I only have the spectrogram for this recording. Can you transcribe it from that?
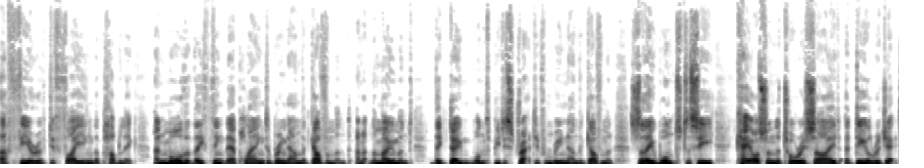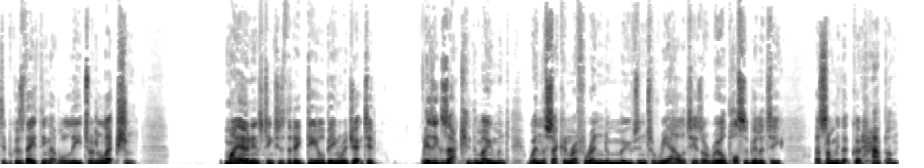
a fear of defying the public and more that they think they're playing to bring down the government. And at the moment, they don't want to be distracted from bringing down the government. So they want to see chaos on the Tory side, a deal rejected because they think that will lead to an election. My own instinct is that a deal being rejected is exactly the moment when the second referendum moves into reality as a real possibility as something that could happen,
